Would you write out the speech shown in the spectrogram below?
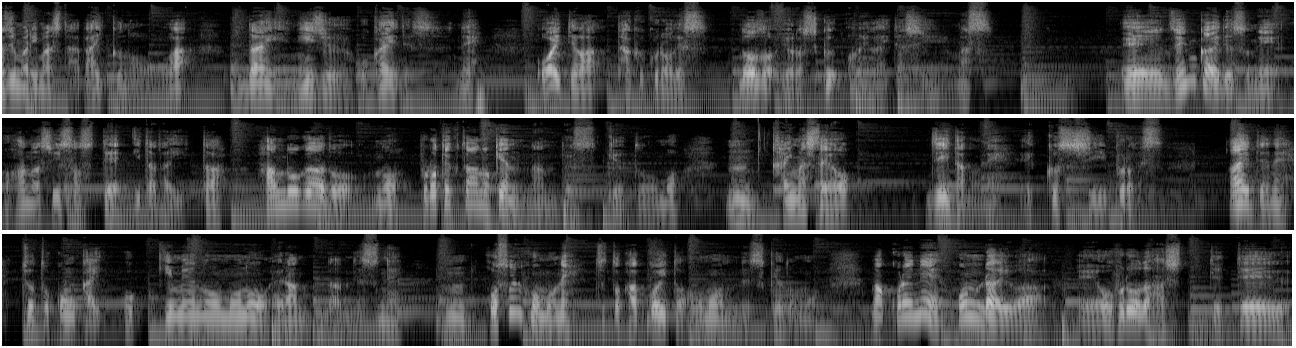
始まりました。バイクのは第25回ですね。お相手はタククロです。どうぞよろしくお願いいたします。えー、前回ですね、お話しさせていただいたハンドガードのプロテクターの件なんですけども、うん、買いましたよ。ジータのね、XC プロです。あえてね、ちょっと今回、大きめのものを選んだんですね。うん、細い方もね、ちょっとかっこいいとは思うんですけども、まあこれね、本来は、えーオフロード走ってて、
